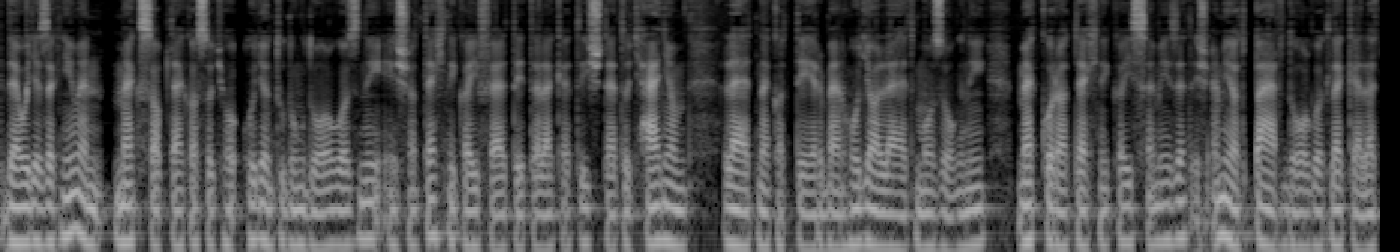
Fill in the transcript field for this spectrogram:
de hogy ezek nyilván megszabták azt, hogy hogyan tudunk dolgozni, és a technikai feltételeket is, tehát hogy hányan lehetnek a térben, hogyan lehet mozogni, mekkora a technikai személyzet, és emiatt pár dolgot le kellett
